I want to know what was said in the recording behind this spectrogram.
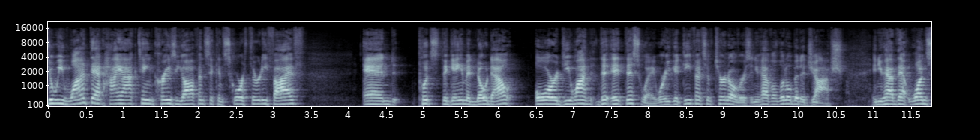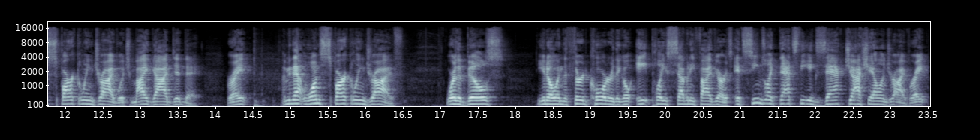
Do we want that high octane, crazy offense that can score 35 and puts the game in no doubt? Or do you want it this way, where you get defensive turnovers and you have a little bit of Josh and you have that one sparkling drive, which my God, did they, right? I mean, that one sparkling drive where the Bills, you know, in the third quarter, they go eight plays, 75 yards. It seems like that's the exact Josh Allen drive, right?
